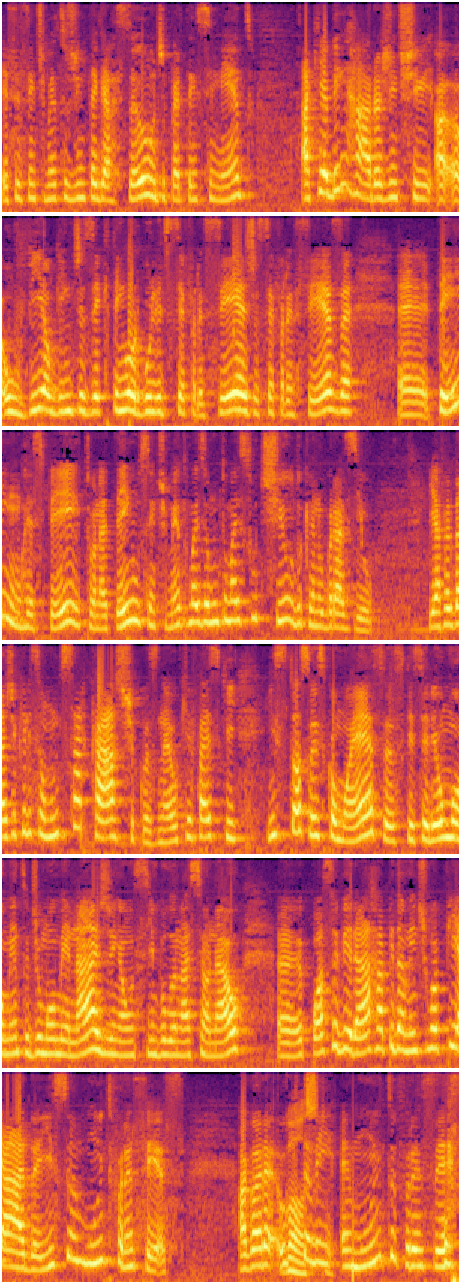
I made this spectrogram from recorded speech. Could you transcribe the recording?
esse sentimento de integração, de pertencimento. Aqui é bem raro a gente ouvir alguém dizer que tem orgulho de ser francês, de ser francesa. É, tem um respeito, né? tem um sentimento, mas é muito mais sutil do que no Brasil. E a verdade é que eles são muito sarcásticos, né? O que faz que, em situações como essas, que seria um momento de uma homenagem a um símbolo nacional, uh, possa virar rapidamente uma piada. Isso é muito francês. Agora, o Gosto. que também é muito francês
